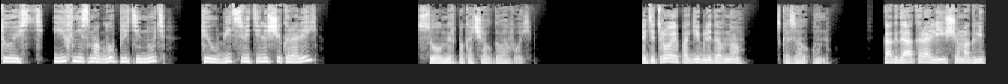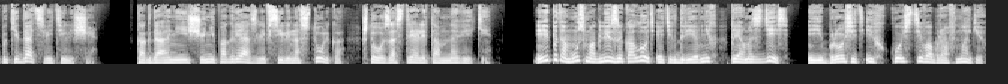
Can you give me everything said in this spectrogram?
То есть их не смогло притянуть и убить святилище королей? Солмер покачал головой. «Эти трое погибли давно», — сказал он, «когда короли еще могли покидать святилище, когда они еще не погрязли в силе настолько, что застряли там навеки, и потому смогли заколоть этих древних прямо здесь и бросить их кости, вобрав магию.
